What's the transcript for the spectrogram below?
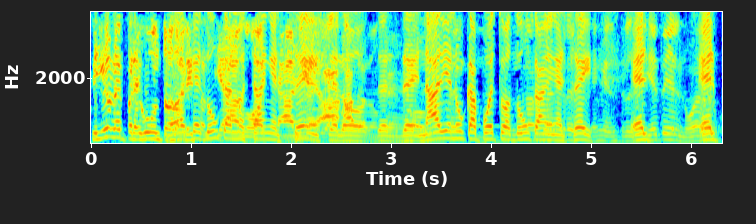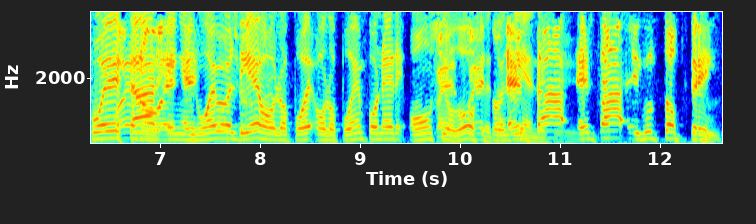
si yo le pregunto... a No, es que Duncan no está en el a 6, Charlie, de, a- lo- de- de- nadie nunca ha puesto a Duncan en el 6. Él, él puede Bueno, estar en el eh, 9 o el 10 o lo, puede, o lo pueden poner 11 o 12, ¿tú Perfecto. él, entiendes? está, él está en un top 10. Él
